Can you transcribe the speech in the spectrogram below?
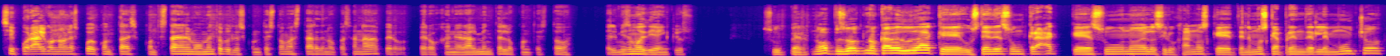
Si por algo no les puedo contestar en el momento, pues les contesto más tarde, no pasa nada, pero, pero generalmente lo contesto el mismo día incluso. Súper. No, pues Doc, no cabe duda que usted es un crack, que es uno de los cirujanos que tenemos que aprenderle mucho,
